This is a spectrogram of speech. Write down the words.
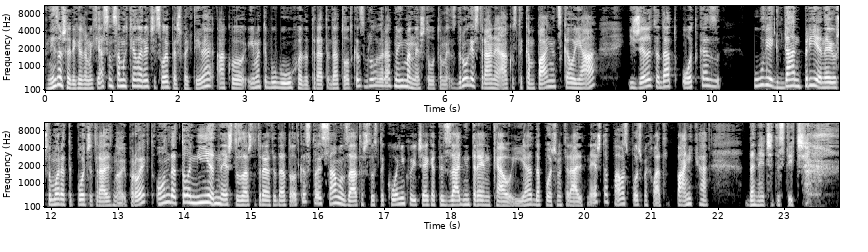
ne znam što ti kažem, ja sam samo htjela reći svoje perspektive. Ako imate bubu uho da trebate dati otkaz, vrlo vjerojatno ima nešto u tome. S druge strane, ako ste kampanjac kao ja i želite dati otkaz uvijek dan prije nego što morate početi raditi novi projekt, onda to nije nešto zašto trebate dati otkaz, to je samo zato što ste konji koji čekate zadnji tren kao i ja da počnete raditi nešto, pa vas počne hvatati panika da nećete stići.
